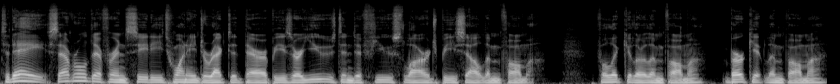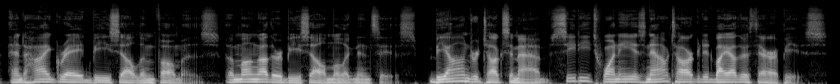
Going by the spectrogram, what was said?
Today, several different CD20 directed therapies are used in diffuse large B cell lymphoma, follicular lymphoma, Burkitt lymphoma, and high grade B cell lymphomas, among other B cell malignancies. Beyond rituximab, CD20 is now targeted by other therapies,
